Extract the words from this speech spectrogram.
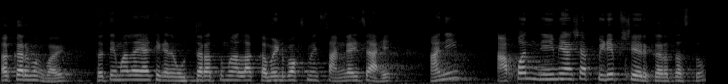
अकर्मक भावे. तर ते मला या ठिकाणी उत्तरात तुम्हाला कमेंट बॉक्समध्ये सांगायचं आहे. आणि आपण नेहमी अशा पी डी एफ शेअर करत असतो.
